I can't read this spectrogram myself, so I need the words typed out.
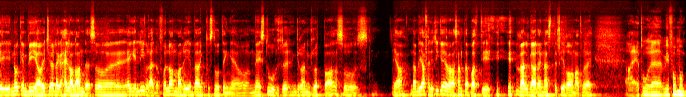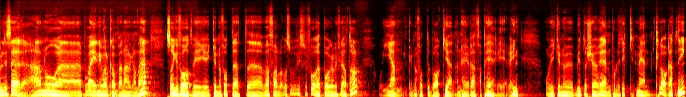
i noen byer og ikke ødelegge hele landet. Så jeg er livredd få Lan Marie Berg på Stortinget og med ei stor grønn gruppe. Så Ja, det blir iallfall ikke gøy å være Senterparti-velger de neste fire årene, tror jeg. Ja, jeg tror eh, vi får mobilisere her nå eh, på vei inn i valgkampen, Helge André. Sørge for at vi kunne fått et, eh, i hvert fall hvis vi får et borgerlig flertall, og igjen kunne fått tilbake igjen en Høyre-Frp-regjering, og vi kunne begynt å kjøre en politikk med en klar retning,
